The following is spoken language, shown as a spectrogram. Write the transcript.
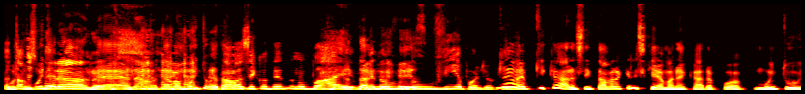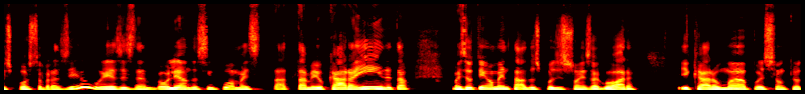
Eu tava muito- esperando. É, não, eu tava muito. Eu tava assim com o dedo no bairro, mas não, não vinha pra onde eu queria. Não, é porque, cara, assim, tava naquele esquema, né, cara? Pô, muito exposto ao Brasil, e às vezes né, olhando assim, pô, mas tá, tá meio caro ainda e tal. Mas eu tenho aumentado as posições agora. E, cara, uma posição que eu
